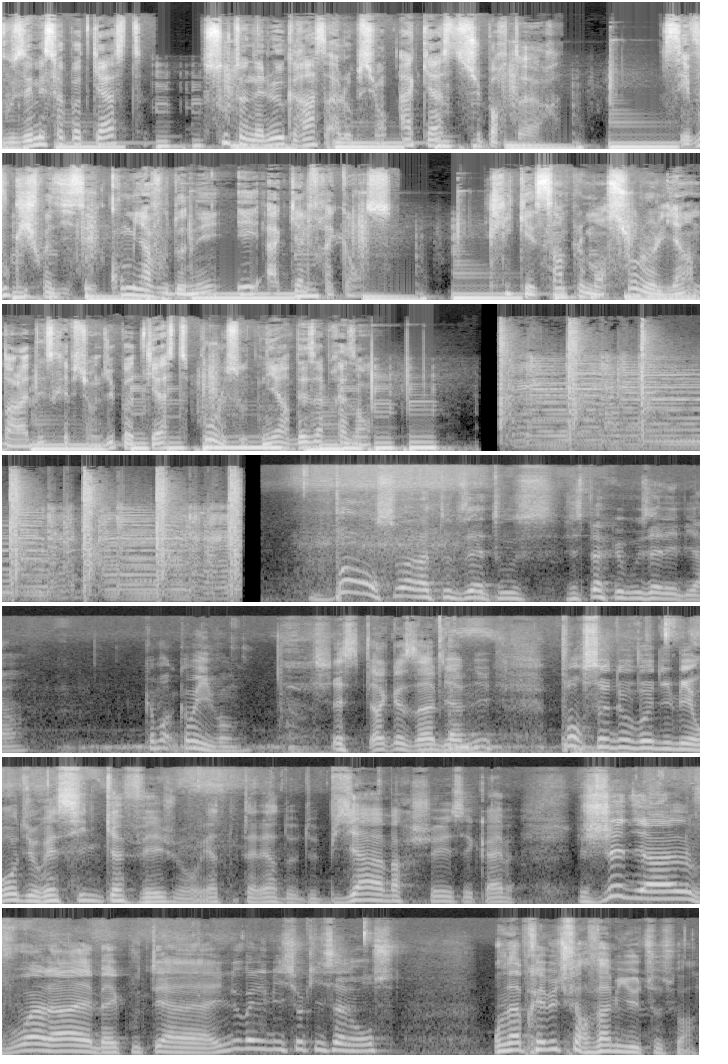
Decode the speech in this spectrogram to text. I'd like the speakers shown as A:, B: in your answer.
A: Vous aimez ce podcast? Soutenez-le grâce à l'option ACAST Supporter. C'est vous qui choisissez combien vous donnez et à quelle fréquence. Cliquez simplement sur le lien dans la description du podcast pour le soutenir dès à présent.
B: Bonsoir à toutes et à tous, j'espère que vous allez bien. Comment, ils vont? J'espère que ça va. Bienvenue pour ce nouveau numéro du Racing Café. Je regarde tout à l'heure de, bien marcher, c'est quand même génial. Voilà, et ben écoutez, une nouvelle émission qui s'annonce. On a prévu de faire 20 minutes ce soir.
